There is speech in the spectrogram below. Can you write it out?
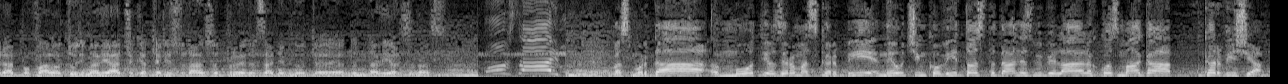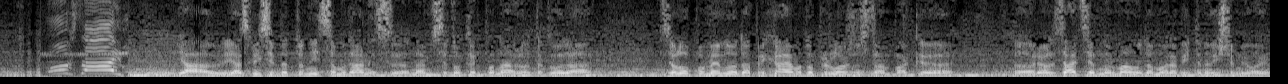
rad pohvalil tudi navijače, kateri so danes od prve do zadnje minute navijali za nas. Vas morda moti oziroma skrbi neučinkovitost, danes bi bila lahko zmaga kar višja. Ja, jaz mislim, da to ni samo danes, nam se to kar ponavlja. Tako da zelo pomembno, da prihajamo do priložnosti, ampak Eh, realizacija normalno da mora biti na višjem nivoju.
